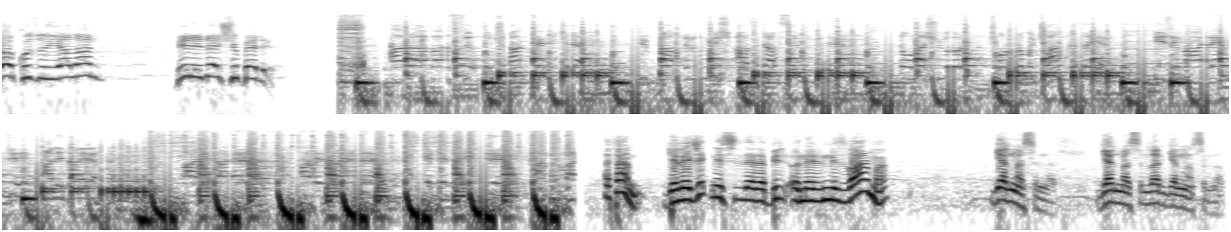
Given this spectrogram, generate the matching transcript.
Dokuzu yalan, biri de şüpheli. Arabası uçan tehlike, tüp taktırmış az çalsın diye. Dolaşıyor Çorlu Çankırı'yı, bizim alemci Ali dayı. Ali dayı, Ali dayı, gece deyince Efendim, gelecek nesillere bir öneriniz var mı? Gelmesinler. Gelmesinler gelmesinler.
